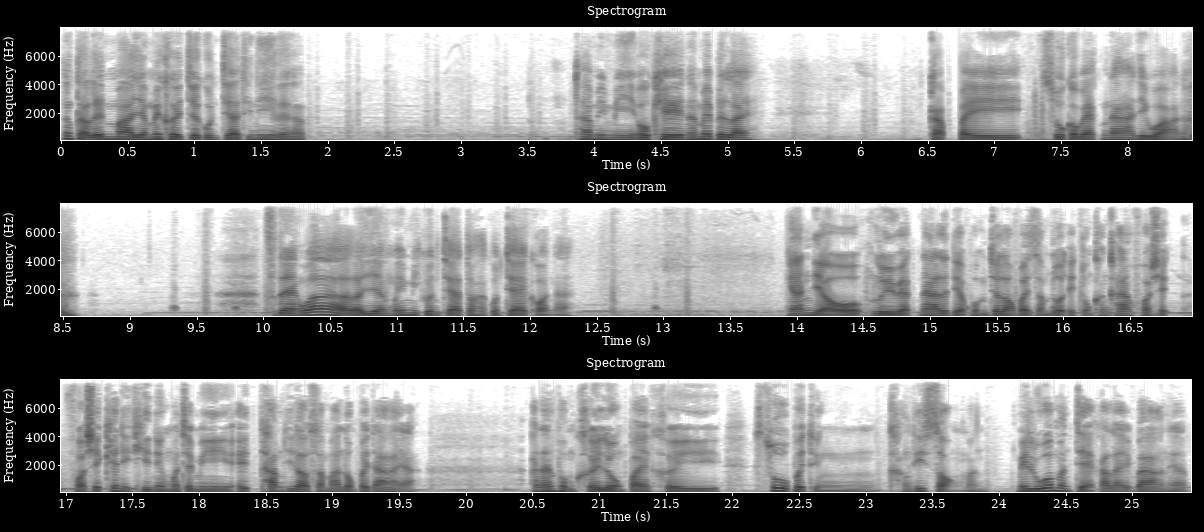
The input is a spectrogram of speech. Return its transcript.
ตั้งแต่เล่นมายังไม่เคยเจอกุญแจที่นี่เลยครับ ถ้าไม่มีโอเคนะไม่เป็นไร กลับไปสู้กับแว็กหน้าดีกว่านะ แสดงว่าเรายังไม่มีกุญแจต้องหากุญแจก่อนนะ งั้นเดี๋ยวลุยแว็กหน้าแล้วเดี๋ยวผมจะลองไปสำรวจไอ้ตรงข้างๆฟอร์เชฟอร์เชเคนอีกทีหนึ่งมันจะมีไอ้ถ้ำที่เราสามารถลงไปได้อะอันนั้นผมเคยลงไปเคยสู้ไปถึงครั้งที่สองมันไม่รู้ว่ามันแจกอะไรบ้างนะครับ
